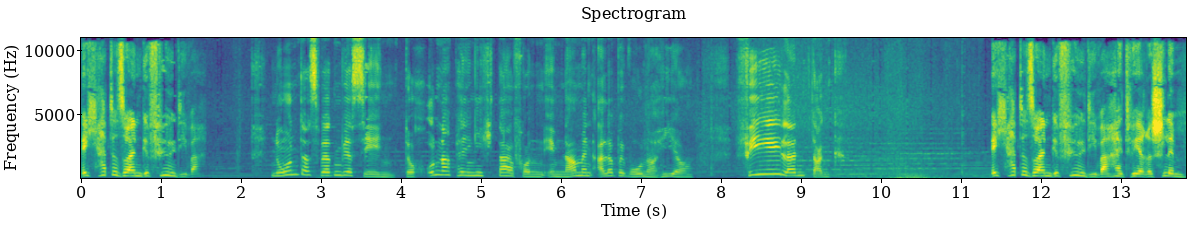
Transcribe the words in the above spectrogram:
Ich hatte so ein Gefühl, die war... Nun, das werden wir sehen. Doch unabhängig davon, im Namen aller Bewohner hier, Vielen Dank. Ich hatte so ein Gefühl, die Wahrheit wäre schlimm.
